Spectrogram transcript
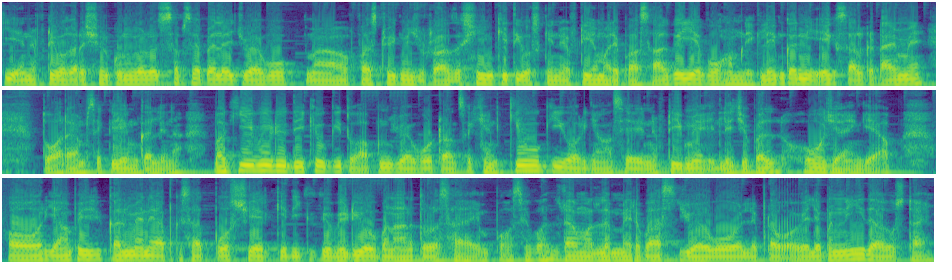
की एनएफटी वगैरह शेयर करूँगा। सबसे पहले जो है वो फ़र्स्ट वीक में जो ट्रांजेक्शन की थी, उसकी एनएफटी हमारे पास आ गई है। वो हमने क्लेम करनी एक साल का टाइम है तो आराम से क्लेम कर लेना। बाकी ये वीडियो देखी होगी तो आपने जो है वो ट्रांजेक्शन की होगी और यहाँ से एनएफटी में एलिजिबल हो जाएँगे आप। और यहाँ पर कल मैंने आपके साथ पोस्ट शेयर की थी, क्योंकि वीडियो बनाना थोड़ा सा इम्पॉसिबल था। मतलब मेरे पास जो है वो लैपटॉप अवेलेबल नहीं था उस टाइम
